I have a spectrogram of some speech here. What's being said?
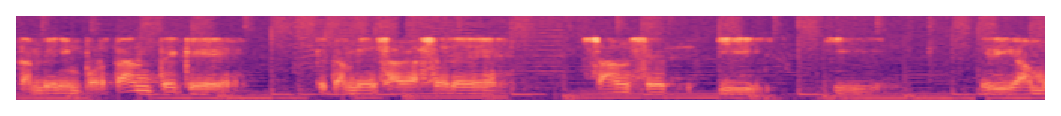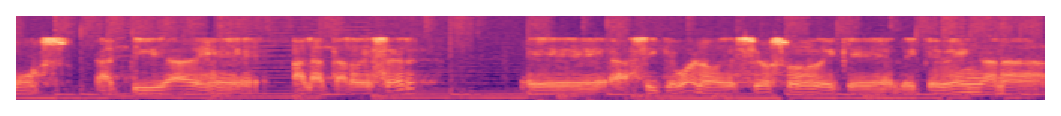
también importante que, también sabe hacer sunset y, digamos actividades al atardecer. Eh, así que bueno, deseoso de que, de que vengan a,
